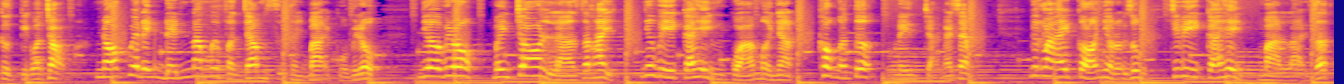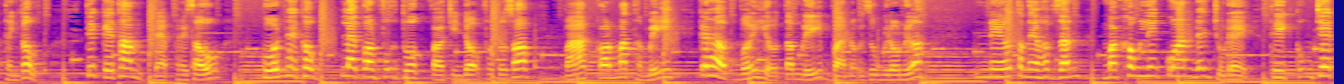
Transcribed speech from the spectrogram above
cực kỳ quan trọng, nó quyết định đến 50% sự thành bại của video. Nhờ video mình cho là rất hay, nhưng vì cái hình quá mờ nhạt, không ấn tượng nên chẳng ai xem. Ngược lại có nhiều nội dung chỉ vì cái hình mà lại rất thành công. Thiết kế thăm đẹp hay xấu, cuốn hay không lại còn phụ thuộc vào trình độ Photoshop và con mắt thẩm mỹ kết hợp với hiểu tâm lý và nội dung video nữa. Nếu thumbnail hấp dẫn mà không liên quan đến chủ đề thì cũng chết.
